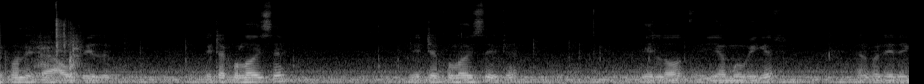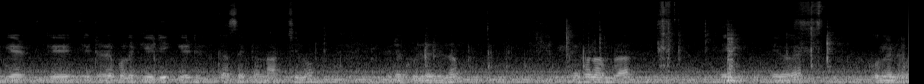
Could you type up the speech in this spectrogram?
এখন এটা আউট হয়ে যাবে। এটা খোলা হয়েছে। এটা খোলা হয়েছে, এটা এই ল, ইয়া মুভিংয়ের তারপরে এদের গেট গেট এটারে বলে গেডি গেটের কাছে একটা নাট ছিল। এটা খুলে দিলাম। এখন আমরা এই এইভাবে খুলে নেব।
